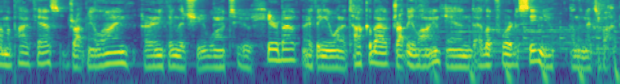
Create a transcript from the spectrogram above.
on the podcast, drop me a line or anything that you want to hear about, or anything you want to talk about, drop me a line. And I look forward to seeing you on the next pod.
